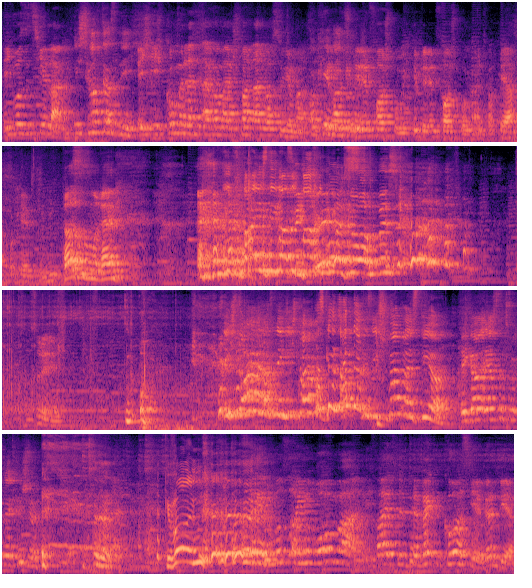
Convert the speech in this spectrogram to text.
Ich muss jetzt hier lang. Ich schaff das nicht! Ich, ich guck mir das jetzt einfach mal entspannt an, was du hier machst. Okay, ich warte. gebe dir den Vorsprung. Ich gebe dir den Vorsprung einfach. Ja, okay. Das ist ein Rennen. Ich weiß nicht, was ich Wie machen schwer du muss! auch bist. Was musst du denn jetzt? Ich steuere das nicht! Ich steuere was ganz anderes! Ich schwöre es dir! Egal, erster zurück in der Küche. Gewonnen! Du musst doch hier rumfahren. Ich weiß den perfekten Kurs hier. Gönn dir.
